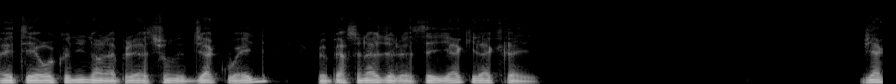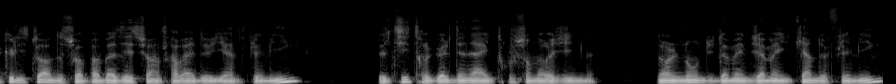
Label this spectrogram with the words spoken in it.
a été reconnu dans l'appellation de Jack Wade, le personnage de la CIA qu'il a créé. Bien que l'histoire ne soit pas basée sur un travail de Ian Fleming, le titre GoldenEye trouve son origine dans le nom du domaine jamaïcain de Fleming,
